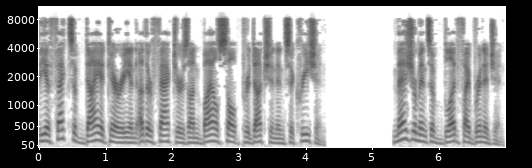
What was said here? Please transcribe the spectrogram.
The effects of dietary and other factors on bile salt production and secretion. Measurements of blood fibrinogen.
